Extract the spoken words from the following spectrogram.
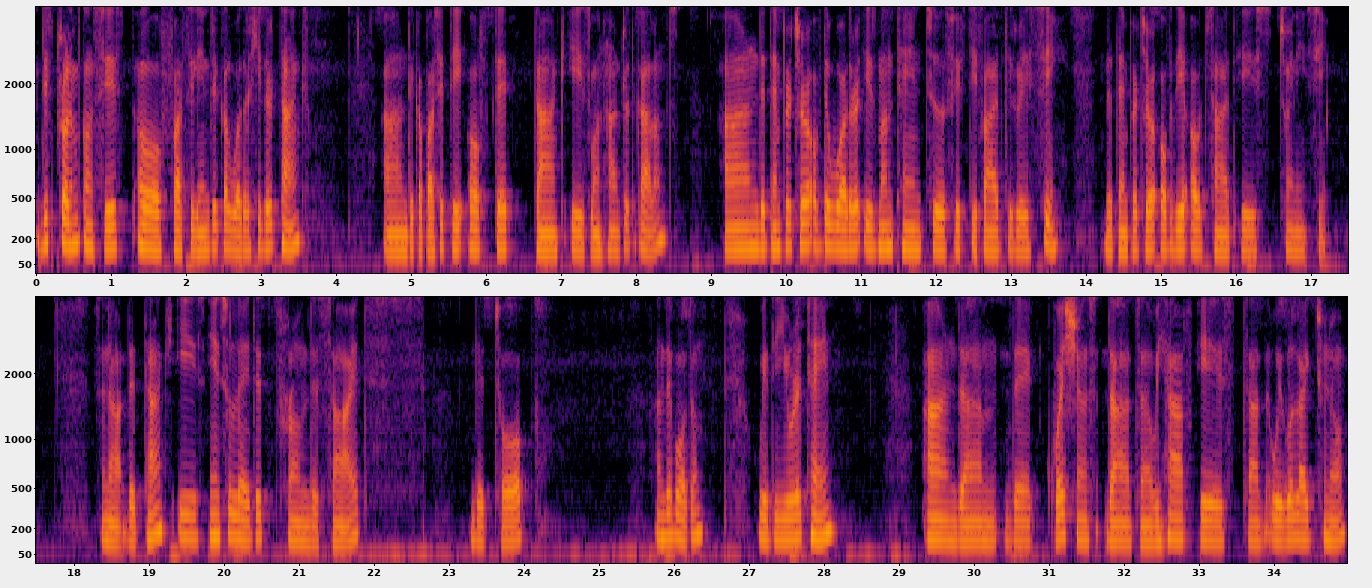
this problem consists of a cylindrical water heater tank and the capacity of the tank is 100 gallons and the temperature of the water is maintained to 55 degrees C. The temperature of the outside is 20 C. So now the tank is insulated from the sides, the top and the bottom with the urethane and um, the questions that uh, we have is that we would like to know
